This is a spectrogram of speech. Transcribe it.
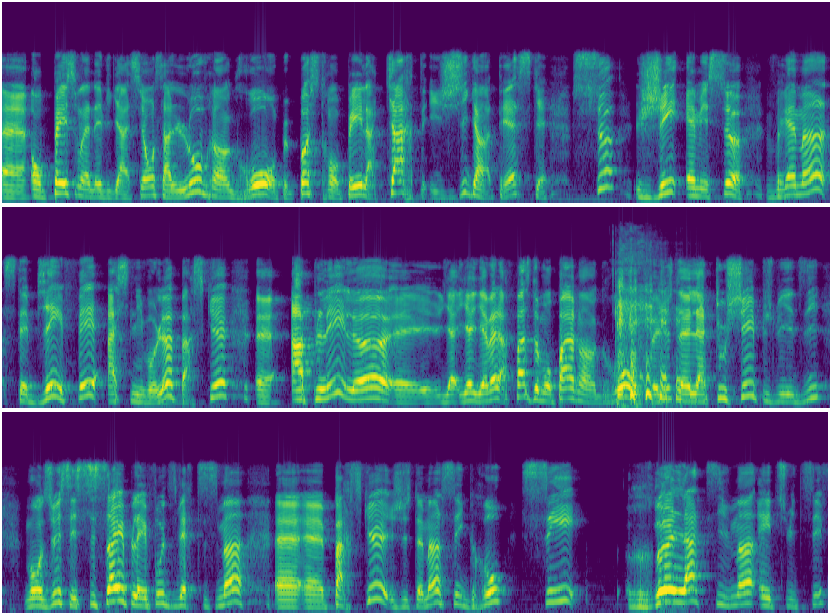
Euh, on paye sur la navigation. Ça l'ouvre en gros. On peut pas se tromper. La carte est gigantesque. Ça, j'ai aimé ça. Vraiment, c'était bien fait à ce niveau-là parce que euh, appeler, là, il y, avait la face de mon père en gros. On pouvait juste la toucher. Puis je lui ai dit mon Dieu, c'est si simple l'infodivertissement euh, euh, parce que justement, c'est gros, c'est relativement intuitif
